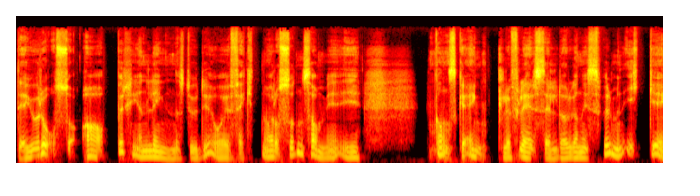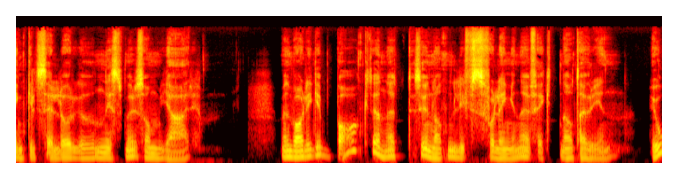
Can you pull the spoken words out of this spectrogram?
Det gjorde også aper i en lignende studie, og effekten var også den samme i ganske enkle flercellede organismer, men ikke enkeltcellede organismer som gjær. Men hva ligger bak denne tilsynelatende livsforlengende effekten av taurin? Jo,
